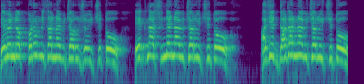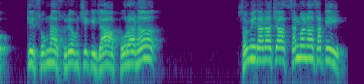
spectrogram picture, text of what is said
देवेंद्र फडणवीसांना विचारू इच्छितो. एकनाथ शिंदेना विचारू इच्छितो. अजित दादांना विचारू इच्छितो. की सोमनाथ सूर्यवंशी की ज्या पोरानं संविधानाच्या सन्मानासाठी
